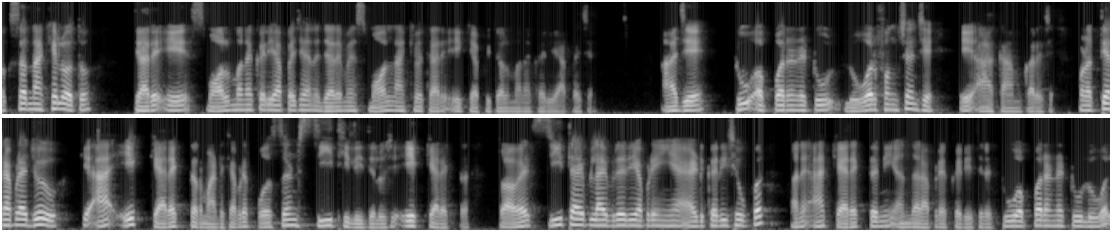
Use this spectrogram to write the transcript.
અક્ષર નાખેલો હતો, ત્યારે એ સ્મોલ મને કરી આપે છે અને જ્યારે મેં સ્મોલ નાખ્યો ત્યારે એ કેપિટલ મને કરી આપે છે. આ જે ટુ અપર અને ટુ લોઅર ફંક્શન છે, એ આ કામ કરે છે. પણ અત્યારે આપણે જોયું કે આ એક કેરેક્ટર માટે છે, આપણે પર્સન્ટ સીથી લીધેલું છે, એક કેરેક્ટર તો હવે સી ટાઈપ લાઇબ્રેરી આપણે અહીંયા એડ કરી છે ઉપર અને આ કેરેક્ટરની અંદર આપણે કરીએ છીએ. ટુ અપર અને ટુ લોઅર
